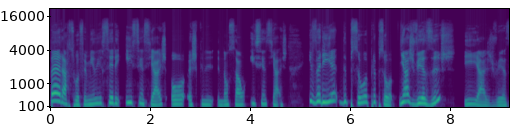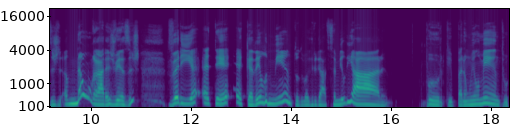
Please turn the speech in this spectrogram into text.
para a sua família serem essenciais ou as que não são essenciais e varia de pessoa para pessoa. E às vezes, e às vezes, não raras vezes, varia até a cada elemento do agregado familiar. Porque para um elemento,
